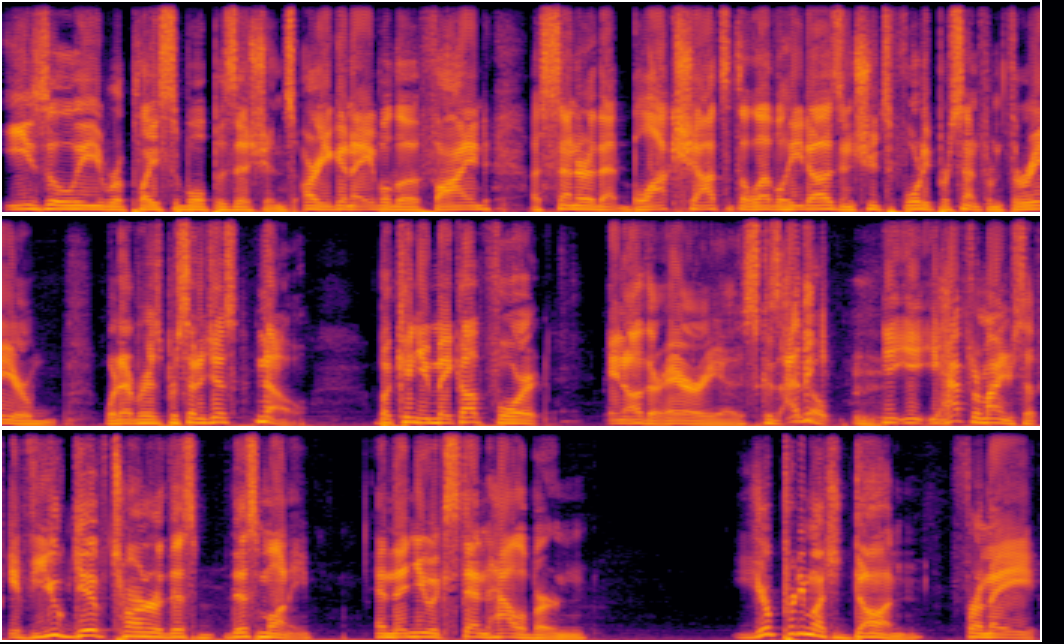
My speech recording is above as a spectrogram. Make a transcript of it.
easily replaceable positions. Are you going to able to find a center that blocks shots at the level he does and shoots 40% from three or whatever his percentage is? No. But can you make up for it in other areas because I think you, you, have to remind yourself if you give Turner this this money and then you extend Haliburton, you're pretty much done from a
